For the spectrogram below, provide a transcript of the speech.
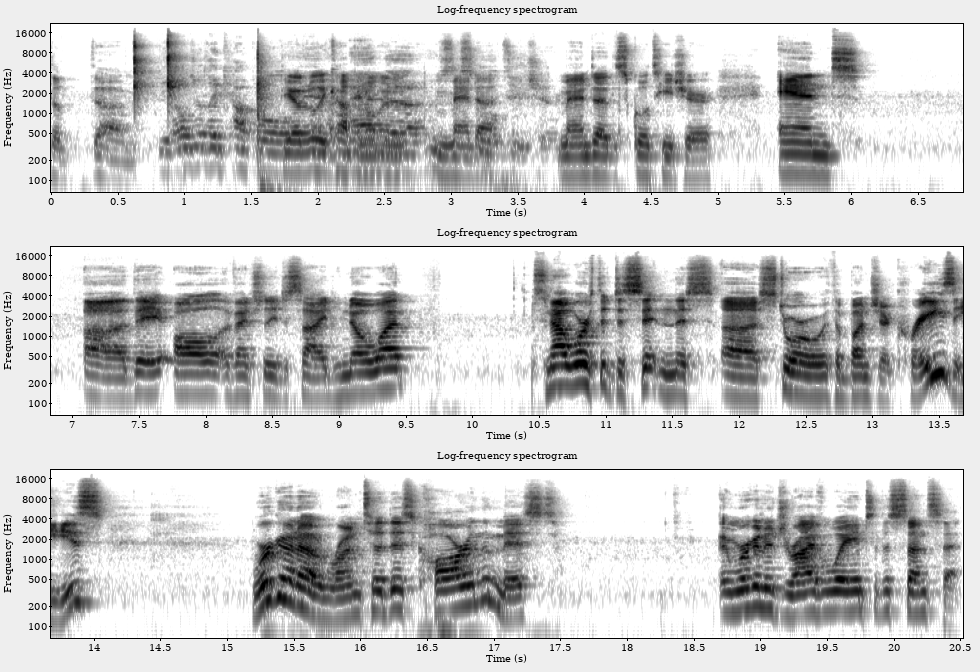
the, the um, The elderly couple. The elderly and couple Amanda, and the Amanda. teacher. Amanda, the school teacher, and uh, they all eventually decide, you know what? It's not worth it to sit in this uh, store with a bunch of crazies. We're gonna run to this car in the mist, and we're gonna drive away into the sunset.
